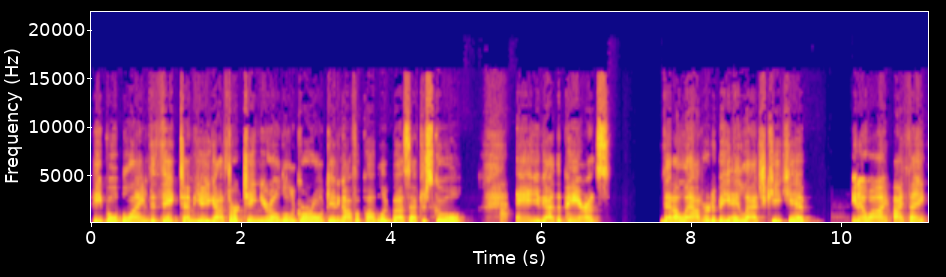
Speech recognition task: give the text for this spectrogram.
people blame the victim. Here you got a 13 year old little girl getting off a public bus after school, and you got the parents that allowed her to be a latchkey kid. You know why I think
